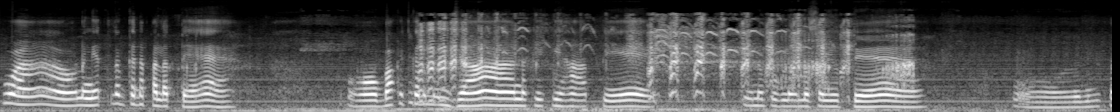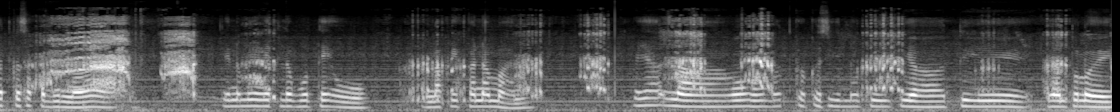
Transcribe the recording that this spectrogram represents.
Wow, nangitlog ka na pala, te. Oh, bakit ka naman dyan? Nakikihati. Yun ang problema sa'yo, te. Oh, lumipat ka sa kabila. Tingnan mo yung itlog mo, te, oh. Ang laki pa naman. Kaya lang, ba't ka kasi nakikihati? Yan tuloy.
